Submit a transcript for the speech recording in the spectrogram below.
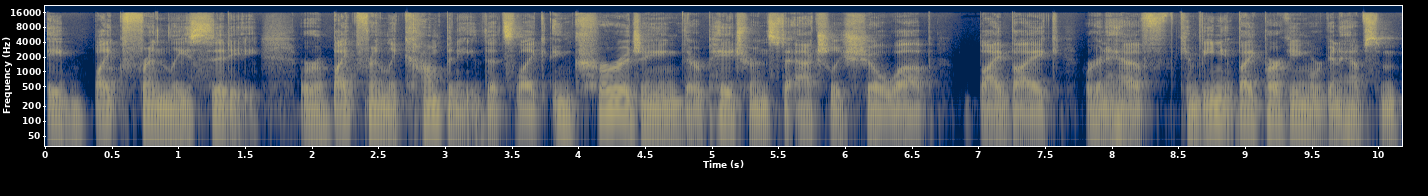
a bike friendly city or a bike friendly company that's like encouraging their patrons to actually show up by bike. We're going to have convenient bike parking. We're going to have some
